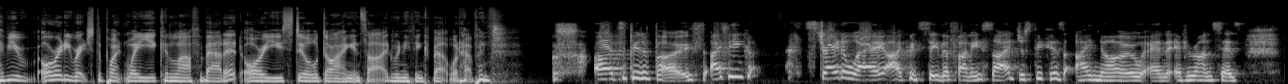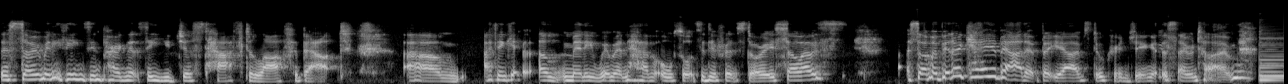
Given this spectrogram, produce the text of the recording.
have you already reached the point where you can laugh about it or are you still dying inside when you think about what happened? Oh, it's a bit of both. I think straight away I could see the funny side just because I know, and everyone says there's so many things in pregnancy you just have to laugh about. Um, I think uh, many women have all sorts of different stories. So I was, so I'm a bit okay about it, but yeah, I'm still cringing at the same time.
